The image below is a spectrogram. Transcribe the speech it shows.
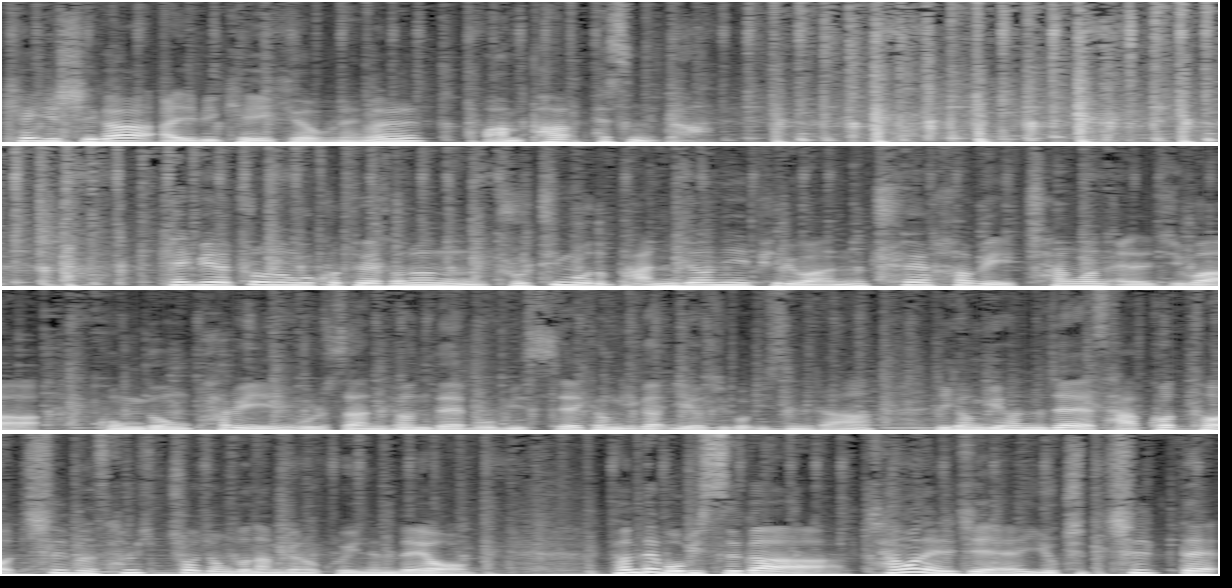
KGC가 IBK 기업은행을 완파했습니다. KBL 프로농구 코트에서는 두 팀 모두 반전이 필요한 최하위 창원 LG와 공동 8위 울산 현대 모비스의 경기가 이어지고 있습니다. 이 경기 현재 4쿼터 7분 30초 정도 남겨놓고 있는데요. 현대 모비스가 창원 LG에 67대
